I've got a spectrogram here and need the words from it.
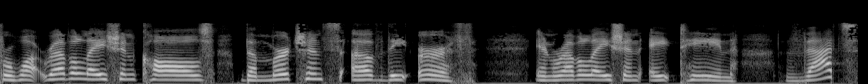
for what Revelation calls the merchants of the earth in Revelation 18. That's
